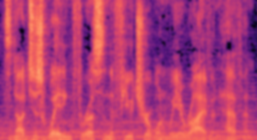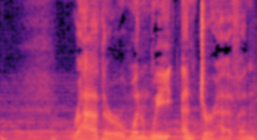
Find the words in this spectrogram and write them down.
It's not just waiting for us in the future when we arrive in heaven. Rather, when we enter heaven,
